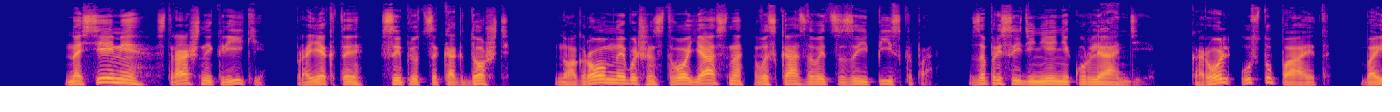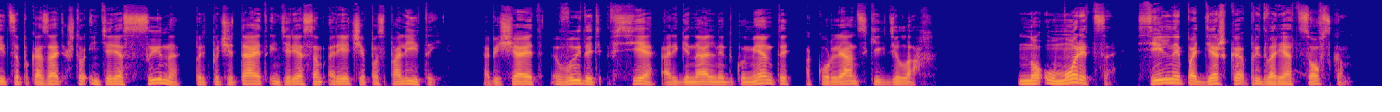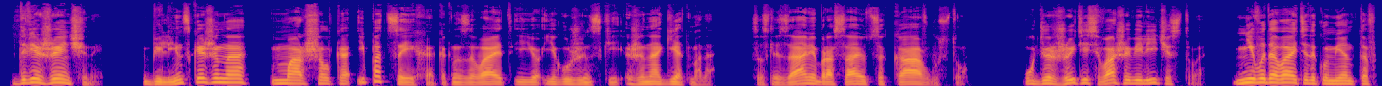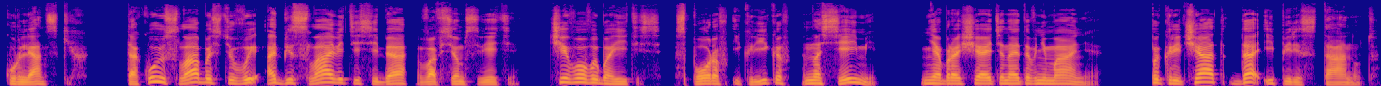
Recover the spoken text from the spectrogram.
На семе страшные крики, проекты сыплются как дождь, но огромное большинство ясно высказывается за епископа, за присоединение Курляндии. Король уступает, боится показать, что интерес сына предпочитает интересам Речи Посполитой, обещает выдать все оригинальные документы о курлянских делах. Но у Морица сильная поддержка при дворе отцовском. Две женщины, Белинская жена маршалка и пацейха, как называет ее Ягужинский, жена Гетмана, со слезами бросаются к Августу. «Удержитесь, Ваше Величество! Не выдавайте документов курлянских. Такую слабостью вы обеславите себя во всем свете. Чего вы боитесь? Споров и криков на сейме? Не обращайте на это внимания. Покричат, да и перестанут».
